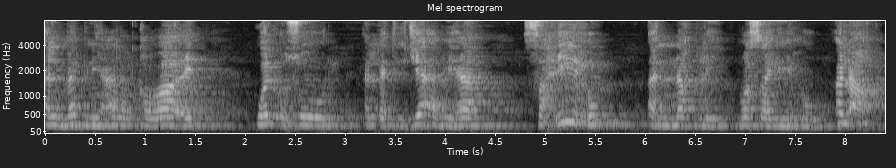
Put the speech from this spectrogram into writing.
المبني على القواعد والأصول التي جاء بها صحيح النقل وصريح العقل.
